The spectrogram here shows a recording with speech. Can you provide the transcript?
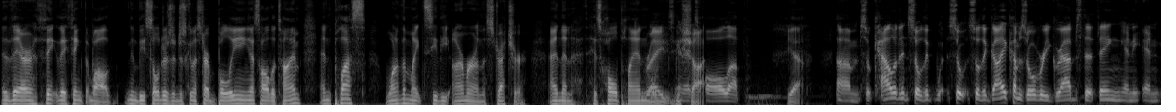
they're think they think that well, these soldiers are just going to start bullying us all the time. And plus, one of them might see the armor on the stretcher, and then his whole plan Right. be shot. all up. yeah, Um, so Kaladin, so the so so the guy comes over, he grabs the thing, and he, and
